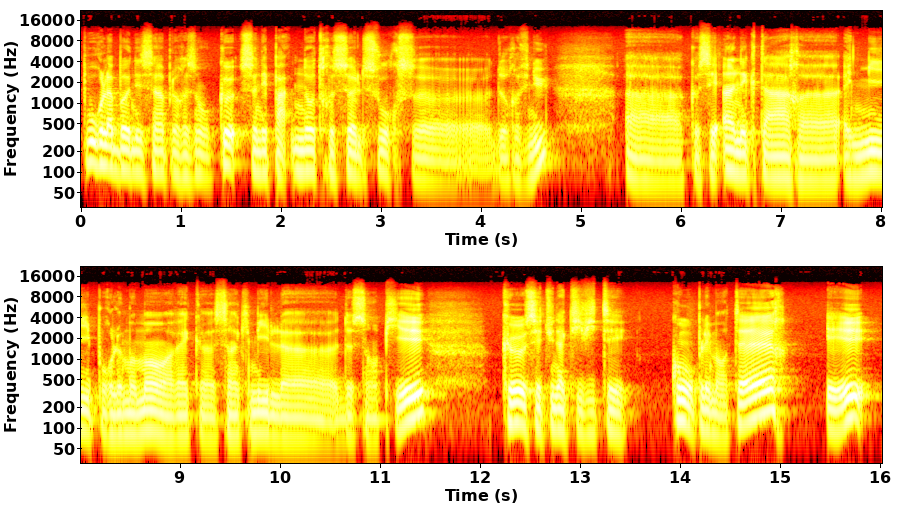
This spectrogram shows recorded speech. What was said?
pour la bonne et simple raison que ce n'est pas notre seule source de revenus. que c'est un hectare et demi pour le moment avec 5200 pieds, que c'est une activité complémentaire et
